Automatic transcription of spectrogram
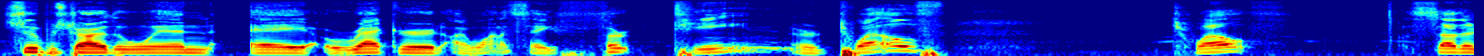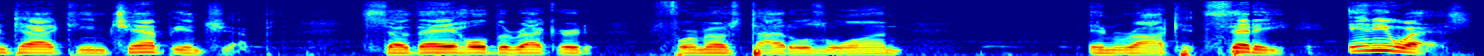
Superstar to win a record, I want to say 13 or 12, 12th Southern Tag Team Championship. So they hold the record for most titles won in Rocket City. Anyways,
